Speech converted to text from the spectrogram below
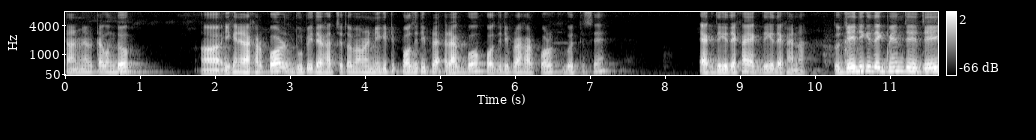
টার্মিনালটা কিন্তু এখানে রাখার পর দুটোই দেখাচ্ছে, তবে আমরা নেগেটিভ পজিটিভ রাখব। পজিটিভ রাখার পর কী করতেছে? একদিকে দেখায় একদিকে দেখায় না। তো যেই দিকে দেখবেন যে যেই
